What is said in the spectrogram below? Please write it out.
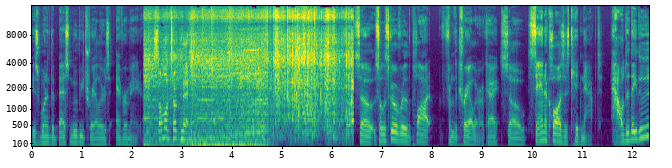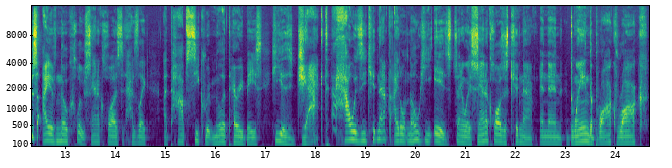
is one of the best movie trailers ever made. Someone took Nick. So, so let's go over the plot from the trailer, okay? So, Santa Claus is kidnapped. How did they do this? I have no clue. Santa Claus has like a top secret military base. He is jacked. How is he kidnapped? I don't know. He is. So anyway, Santa Claus is kidnapped, and then Dwayne the Brock Rock,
